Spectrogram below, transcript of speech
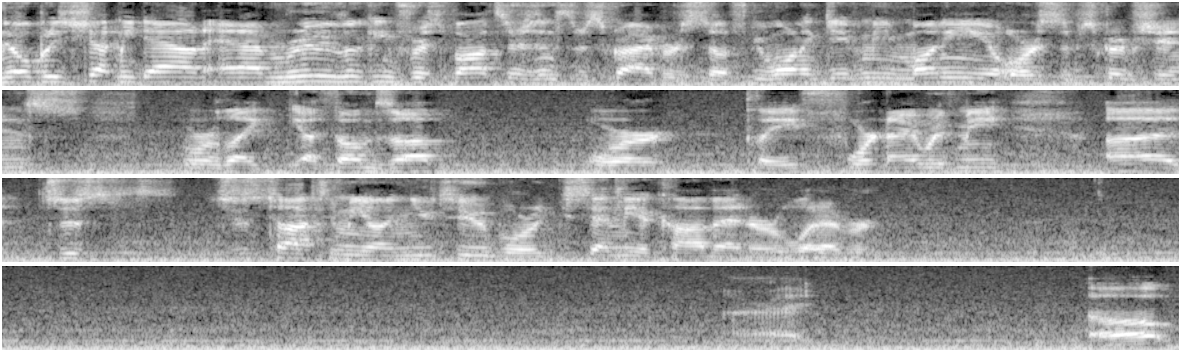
Nobody shut me down, and I'm really looking for sponsors and subscribers. So if you want to give me money or subscriptions, or like a thumbs up, or play Fortnite with me, uh, just just talk to me on YouTube or send me a comment or whatever. All right. Oh,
